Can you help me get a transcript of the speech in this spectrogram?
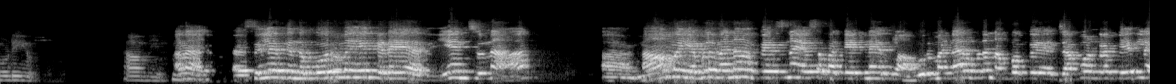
முடியும். ஆனா சிலருக்கு இந்த பொறுமையே கிடையாது. ஏன்னு சொன்னா நாம எவ்வளவு வேணா பேசினா ஏசப்பா கேட்டுனே இருக்கலாம். ஒரு மணி நேரம் கூட நம்ம ஜபம்ன்ற பேர்ல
